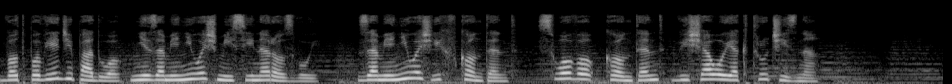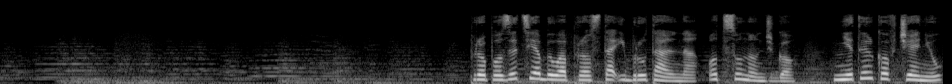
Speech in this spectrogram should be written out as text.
W odpowiedzi padło: Nie zamieniłeś misji na rozwój. Zamieniłeś ich w content. Słowo content wisiało jak trucizna. Propozycja była prosta i brutalna: odsunąć go. Nie tylko w cieniu,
